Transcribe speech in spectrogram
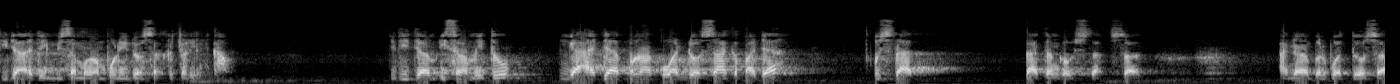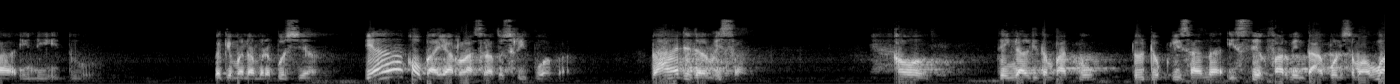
Tidak ada yang bisa mengampuni dosa kecuali engkau. Jadi dalam Islam itu nggak ada pengakuan dosa kepada ustadz. Datang ke ustadz, ustadz. Ana berbuat dosa ini itu. Bagaimana merebusnya? Ya kau bayarlah seratus ribu apa. Nggak ada dalam Islam. Kau tinggal di tempatmu, Duduk di sana, istighfar, minta ampun sama Allah,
